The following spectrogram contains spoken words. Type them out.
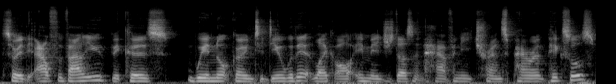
sorry, the alpha value because we're not going to deal with it like our image doesn't have any transparent pixels.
